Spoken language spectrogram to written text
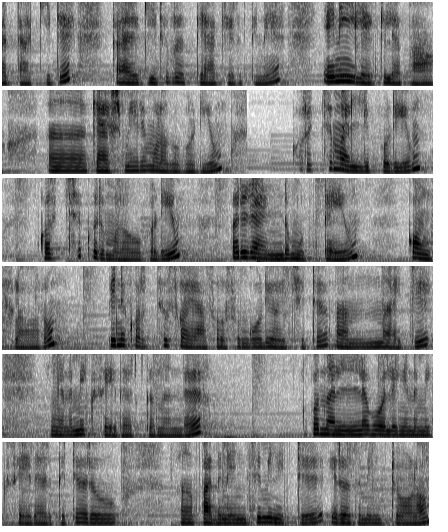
കട്ടാക്കിയിട്ട് കഴുകിയിട്ട് വൃത്തിയാക്കി എടുത്തിന്. ഇനിയിലേക്കില്ലപ്പാ കാശ്മീരി മുളക് പൊടിയും കുറച്ച് മല്ലിപ്പൊടിയും കുറച്ച് കുരുമുളക് പൊടിയും ഒരു രണ്ട് മുട്ടയും കോൺഫ്ലവറും പിന്നെ കുറച്ച് സോയാ സോസും കൂടി ഒഴിച്ചിട്ട് നന്നായിട്ട് ഇങ്ങനെ മിക്സ് ചെയ്തെടുക്കുന്നുണ്ട്. അപ്പോൾ നല്ല പോലെ ഇങ്ങനെ മിക്സ് ചെയ്തെടുത്തിട്ട് ഒരു പതിനഞ്ച് മിനിറ്റ് ഇരുപത് മിനിറ്റോളം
